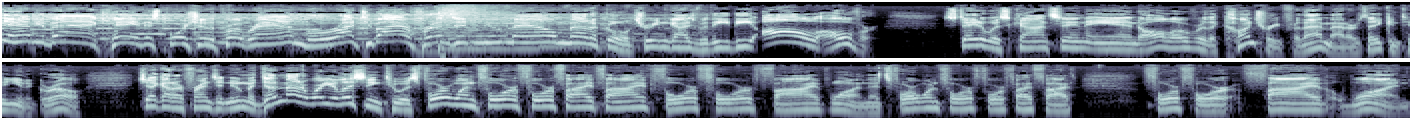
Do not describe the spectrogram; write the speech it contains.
to have you back. Hey, this portion of the program brought to you by our friends at NuMale Medical, treating guys with ED all over state of Wisconsin and all over the country for that matter as they continue to grow. Check out our friends at NuMale. Doesn't matter where you're listening to us, 414-455-4451. That's 414-455-4451.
